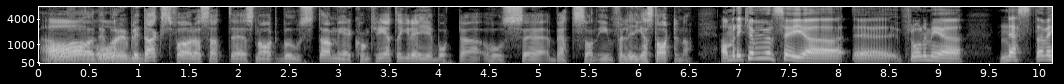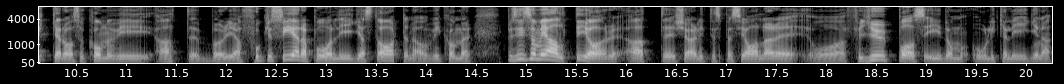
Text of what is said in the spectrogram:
Ja, och det börjar bli dags för oss att eh, snart boosta mer konkreta grejer borta hos eh, Betsson inför ligastarterna. Ja men det kan vi väl säga, eh, från och med Nästa vecka då så kommer vi att eh, börja fokusera på ligastarterna och vi kommer, precis som vi alltid gör, att eh, köra lite specialare och fördjupa oss i de olika ligorna.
